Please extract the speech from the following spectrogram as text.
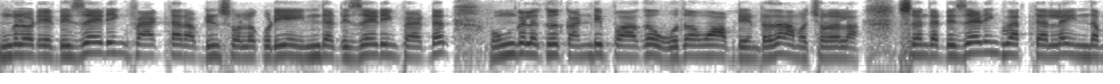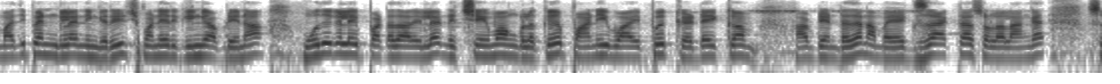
உங்களுடைய டிசைடிங் ஃபேக்டர் அப்படின்னு சொல்லக்கூடிய இந்த டிசைடிங் ஃபேக்டர் உங்களுக்கு கண்டிப்பாக உதவும் அப்படின்றத நம்ம சொல்லலாம். ஸோ இந்த டிசைடிங் ஃபேக்டரில் இந்த மதிப்பெண்களை நீங்கள் ரீச் பண்ணியிருக்கீங்க அப்படின்னா முதுகலை பட்டதாரியில் நிச்சயமாக உங்களுக்கு பணி வாய்ப்பு கிடைக்கும் அப்படின்றத நம்ம எக்ஸாக்டாக சொல்லலாங்க. ஸோ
